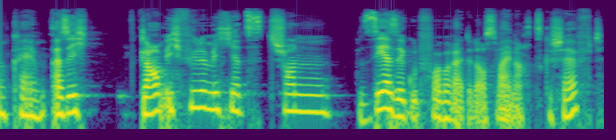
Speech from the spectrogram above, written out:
Okay, also ich glaube, ich fühle mich jetzt schon sehr, sehr gut vorbereitet aufs Weihnachtsgeschäft.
